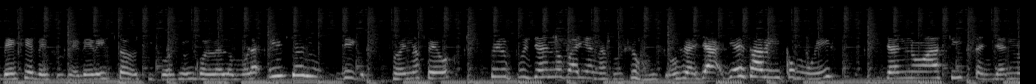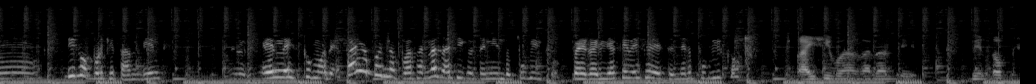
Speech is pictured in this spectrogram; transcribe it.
deje de suceder esta situación con Lalo Mora es no, digo, suena feo, pero pues ya no vayan a sus shows, o sea, ya, ya saben cómo es, ya no asistan, ya no, digo, porque también él es como de, vaya, pues no pasa nada, sigo teniendo público, pero el día que deje de tener público, ahí sí voy a agarrar de, de tope.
